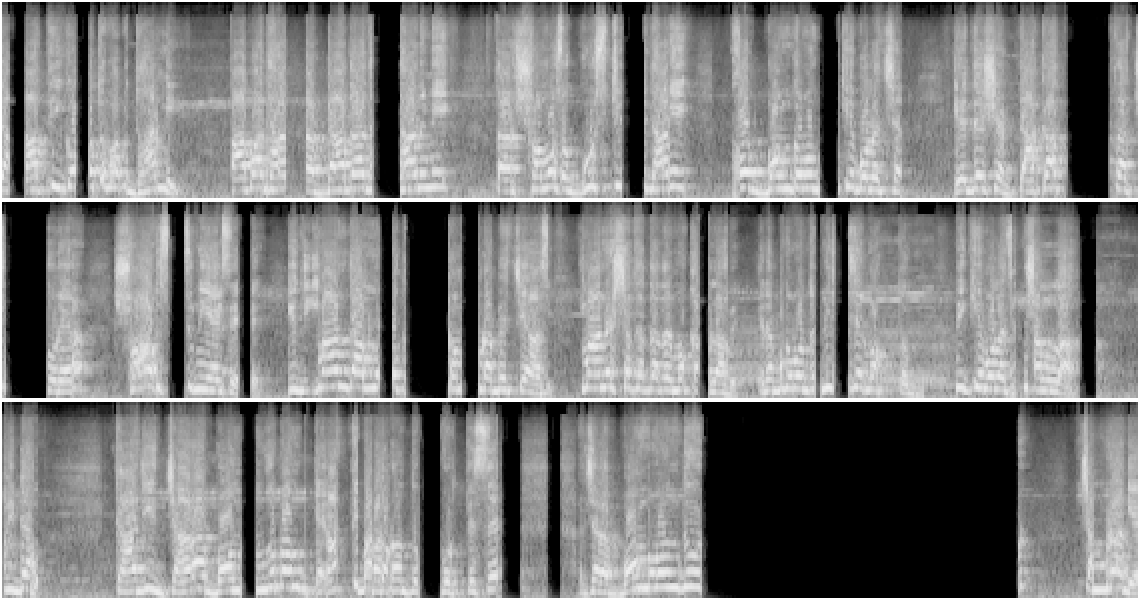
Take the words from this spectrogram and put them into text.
জাতিগতভাবে ধার্মিক, বাবা দাদা ধার্মিক, তার সমস্ত গোষ্ঠী ধার্মিক, খোদ বঙ্গবন্ধুকে বলেছেন এদেশের চোরেরা সব এসে কিন্তু ইমানদার লোক আমরা বেঁচে আছি। ইমানের সাথে তাদের মোকাবিলা হবে। এটা বঙ্গবন্ধু নিজের বক্তব্য। তিনি কি বলেছেন আল্লাহ কাজী যারা বঙ্গবন্ধুকে আক্রান্ত করতেছে, যারা বঙ্গবন্ধুর চামড়াকে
